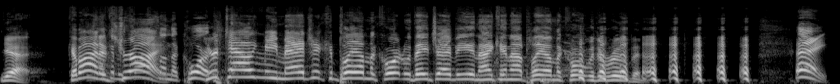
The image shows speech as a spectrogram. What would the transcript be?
Yeah. Come on, There's it's not gonna dry. on the court. You're telling me Magic can play on the court with HIV and I cannot play on the court with a Reuben. Hey,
